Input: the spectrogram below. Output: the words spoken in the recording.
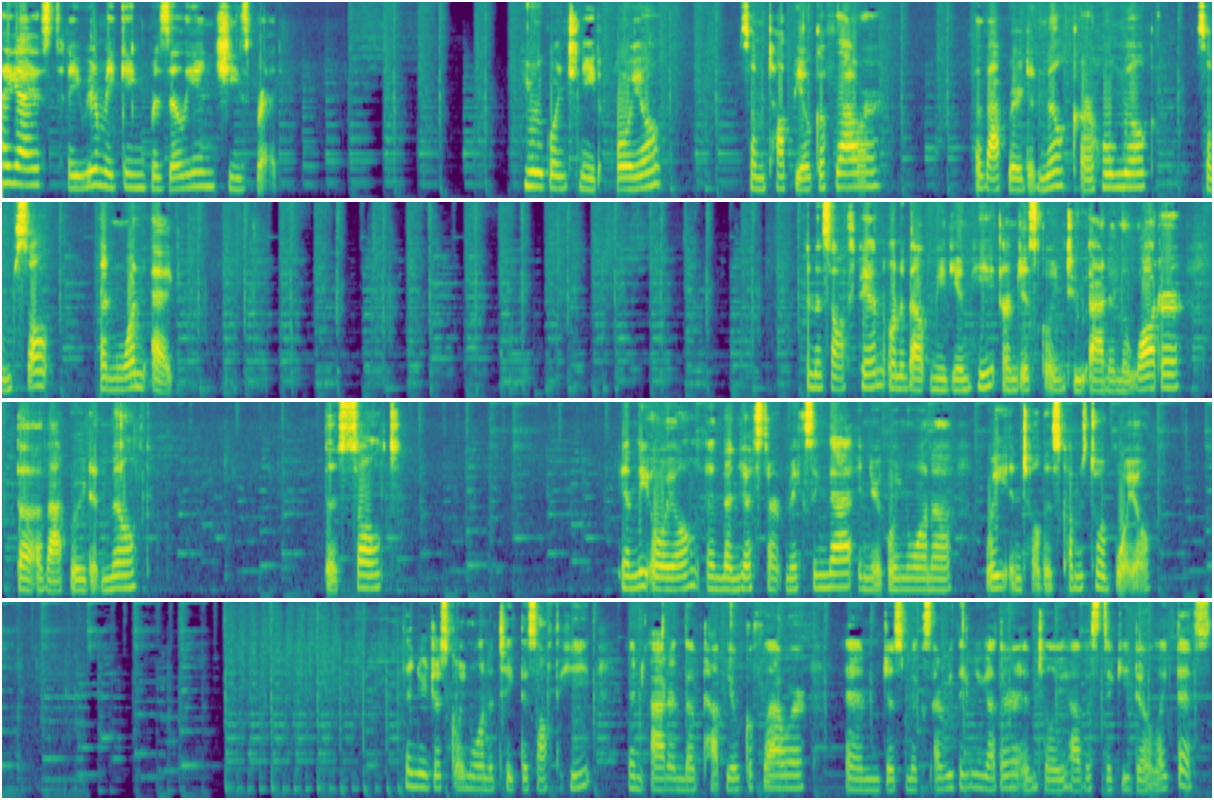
Hi guys, today we are making Brazilian cheese bread. You are going to need oil, some tapioca flour, evaporated milk or whole milk, some salt, and one egg. In a saucepan on about medium heat, I'm just going to add in the water, the evaporated milk, the salt, and the oil, and then just start mixing that, and you're going to want to wait until this comes to a boil. Then you're just going to want to take this off the heat and add in the tapioca flour and just mix everything together until you have a sticky dough like this.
